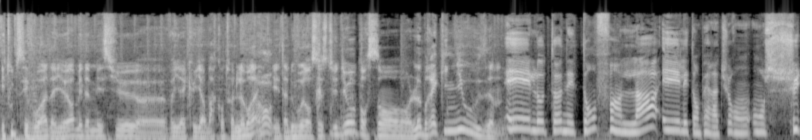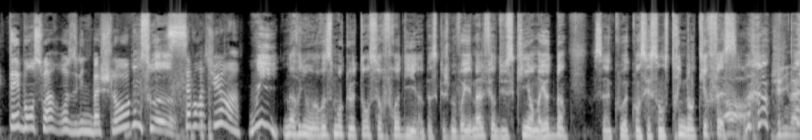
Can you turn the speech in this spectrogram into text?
et toutes ses voix d'ailleurs. Mesdames, Messieurs, euh, veuillez accueillir Marc-Antoine Lebray qui est à nouveau dans ce studio pour son Le Breaking News. Et l'automne est enfin là et les températures ont, ont chuté. Bonsoir Roselyne Bachelot. Bonsoir. Ça vous rassure? Oui, Marion, heureusement que le temps se refroidit, hein, parce que je me voyais mal faire du ski en maillot de bain. C'est un coup à coincer son string dans le tire-fesse. J'ai l'image.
